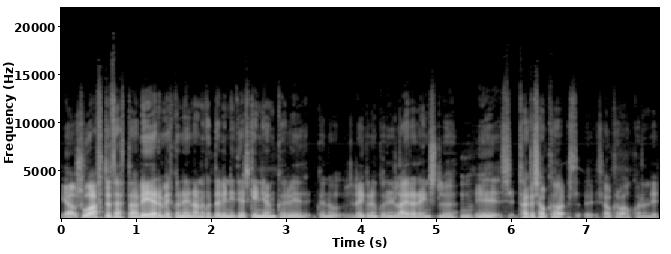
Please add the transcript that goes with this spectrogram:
Já, svo aftur þetta, við erum einhvern veginn annarkvæmt að vinna í því að skinja umhverfið, hvernig leikur umhverfið, læra reynslu, mm Mhm. taka sjálfkrafa ákvarðanir,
